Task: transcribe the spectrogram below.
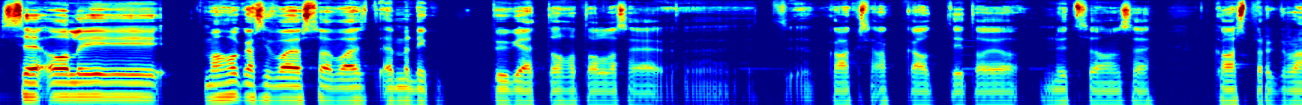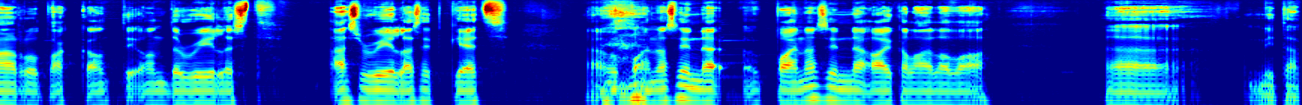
se oli, mä hokasin vaan jossain vaiheessa, että en mä niinku pykeä tohon tollaseen kaksi accounttia toi jo. Nyt se on se Kasper Granroot accountti on the realest, as real as it gets. Öö, mä painan sinne, painan sinne aika lailla vaan öö, mitä,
